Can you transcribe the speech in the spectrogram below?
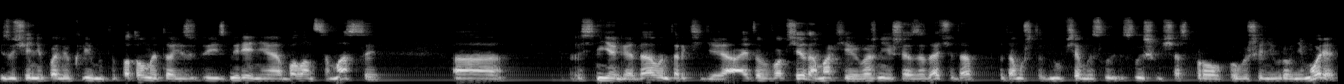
изучение палеоклимата, потом это из, измерение баланса массы а, снега, да, в Антарктиде, а это вообще там архиважнейшая задача, да, потому что, ну, все мы слышим сейчас про повышение уровня моря,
